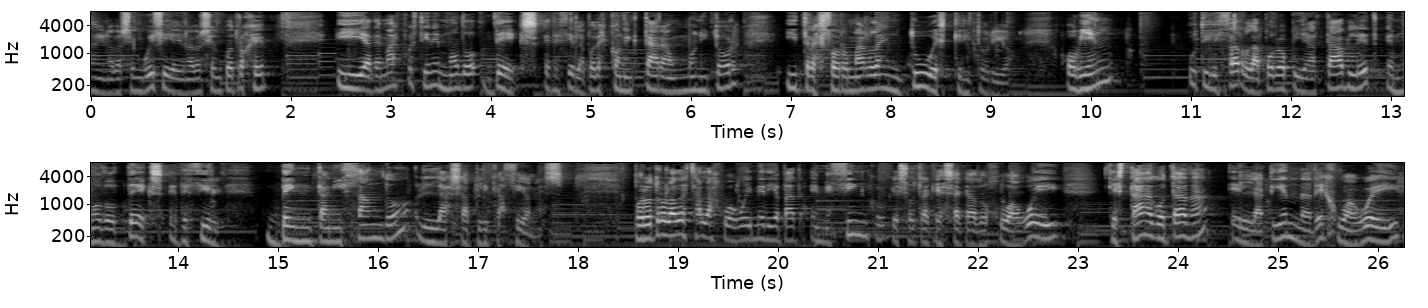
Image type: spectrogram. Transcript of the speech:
hay una versión Wi-Fi y hay una versión 4G, y además pues tiene modo DeX, es decir, la puedes conectar a un monitor y transformarla en tu escritorio. O bien utilizar la propia tablet en modo DeX, es decir, ventanizando las aplicaciones. Por otro lado está la Huawei MediaPad M5, que es otra que ha sacado Huawei, que está agotada en la tienda de Huawei,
